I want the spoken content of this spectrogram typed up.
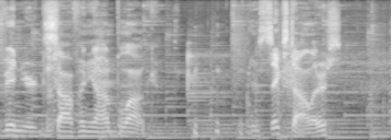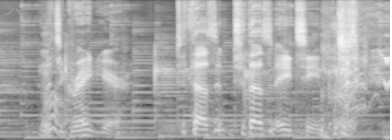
Vineyard Sauvignon Blanc. it's six dollars. It's a oh. great year. 2000, 2018.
